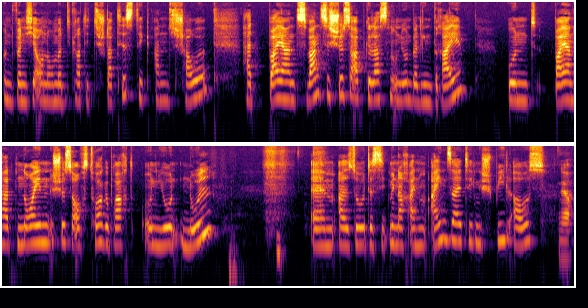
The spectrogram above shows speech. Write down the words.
Und wenn ich hier auch noch mal gerade die Statistik anschaue, hat Bayern 20 Schüsse abgelassen, Union Berlin 3. Und Bayern hat 9 Schüsse aufs Tor gebracht, Union 0. ähm, also das sieht mir nach einem einseitigen Spiel aus. Ja.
